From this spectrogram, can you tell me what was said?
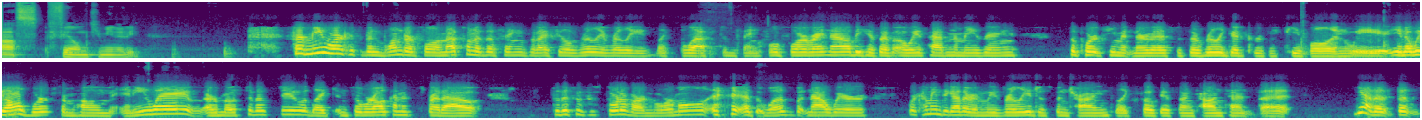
us film community? for me work has been wonderful and that's one of the things that i feel really really like blessed and thankful for right now because i've always had an amazing support team at Nerdist. It's a really good group of people, and we, you know, we all work from home anyway, or most of us do. Like, and so we're all kind of spread out. So this is sort of our normal as it was, but now we're we're coming together, and we've really just been trying to like focus on content that, yeah, that that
